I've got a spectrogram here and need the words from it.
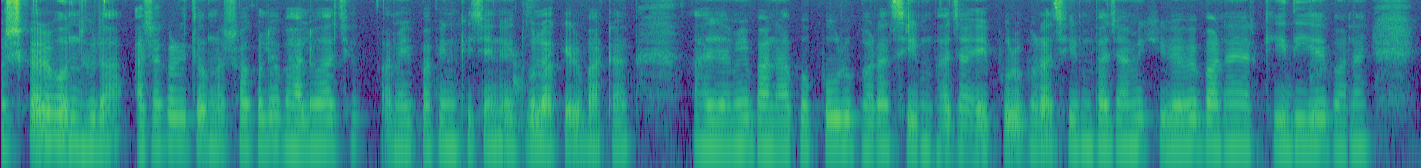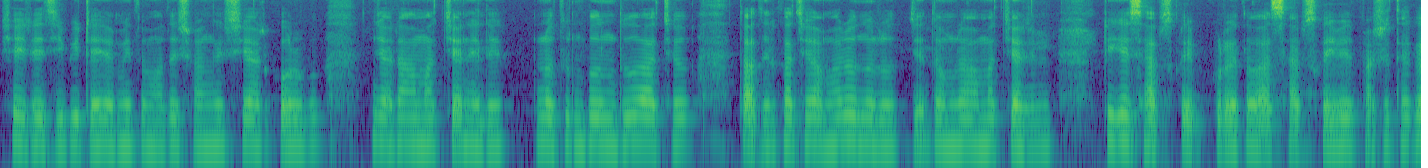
নমস্কার বন্ধুরা, আশা করি তোমরা সকলে ভালো আছো। আমি পাপিন কিচেন উইথ ব্লকের বাটার আজ আমি বানাবো পুর ভরা সিম ভাজা। এই পুর ভরা সিম ভাজা আমি কীভাবে বানাই আর কি দিয়ে বানাই সেই রেসিপিটাই আমি তোমাদের সঙ্গে শেয়ার করব। যারা আমার চ্যানেলের নতুন বন্ধু আছো, তাদের কাছে আমার অনুরোধ যে তোমরা আমার চ্যানেলটিকে সাবস্ক্রাইব করে দাও আর সাবস্ক্রাইবের পাশে থাকা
